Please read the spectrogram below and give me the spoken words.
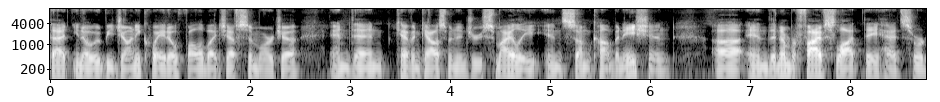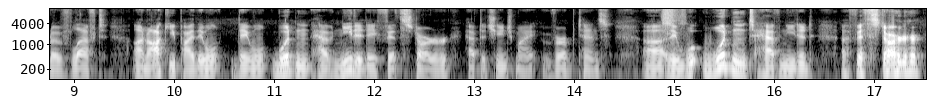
that you know it would be Johnny Cueto followed by Jeff Samardzija and then Kevin Gausman and Drew Smyly in some combination. Uh, and the number five slot they had sort of left unoccupied. They won't. They won't. Wouldn't have needed a fifth starter. Have to change my verb tense. Uh, they w- wouldn't have needed a fifth starter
